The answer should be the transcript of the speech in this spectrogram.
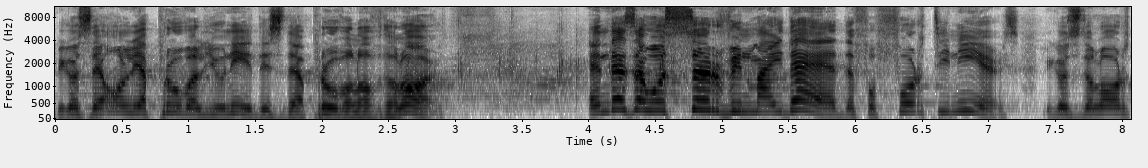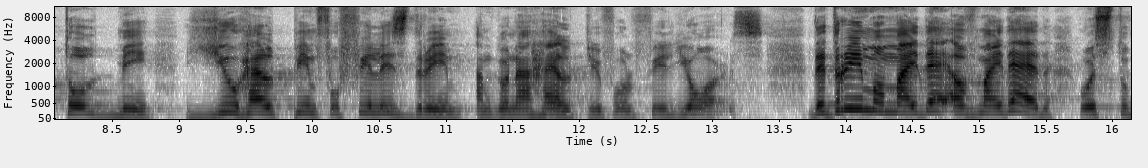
because the only approval you need is the approval of the Lord. And as I was serving my dad for 14 years, because the Lord told me, You help him fulfill his dream, I'm gonna help you fulfill yours. The dream of my, da- of my dad was to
